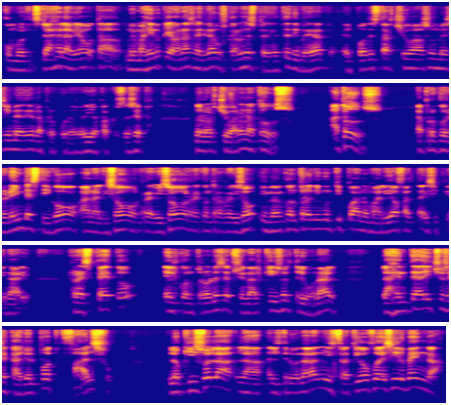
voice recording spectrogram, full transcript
como ya se le había votado. Me imagino que van a salir a buscar los expedientes de inmediato. El POT está archivado hace un mes y medio en la Procuraduría, para que usted sepa. Nos lo archivaron a todos. A todos. La Procuraduría investigó, analizó, revisó, recontrarrevisó y no encontró ningún tipo de anomalía o falta disciplinaria. Respeto el control excepcional que hizo el tribunal. La gente ha dicho se cayó el POT. Falso. Lo que hizo el tribunal administrativo fue decir, venga,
